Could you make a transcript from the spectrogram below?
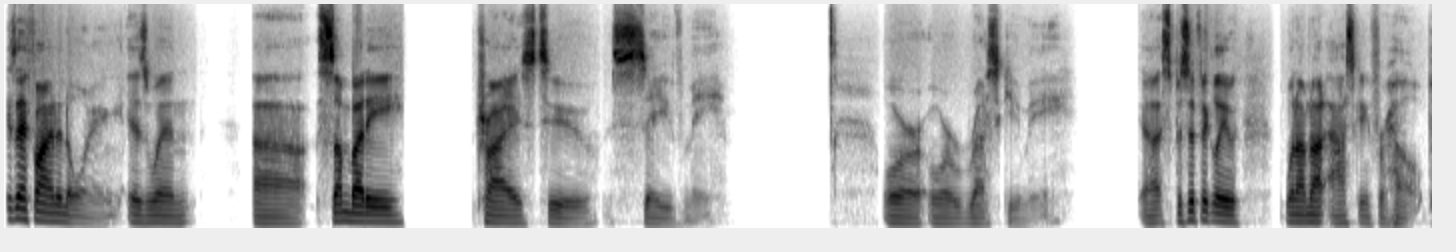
Things I find annoying is when uh, somebody tries to save me or or rescue me, uh, specifically when I'm not asking for help.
